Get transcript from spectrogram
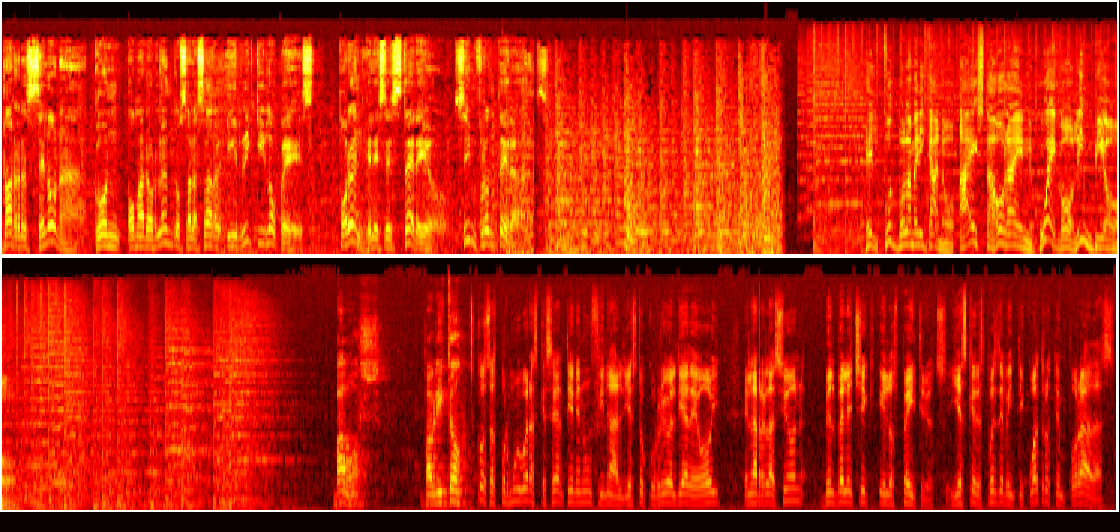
Barcelona, con Omar Orlando Salazar y Ricky López, por Ángeles Estéreo, sin fronteras. El fútbol americano a esta hora en Juego Limpio. Vamos Pablito. Las cosas, por muy buenas que sean, tienen un final y esto ocurrió el día de hoy en la relación Bill Belichick y los Patriots. Y es que después de 24 temporadas,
